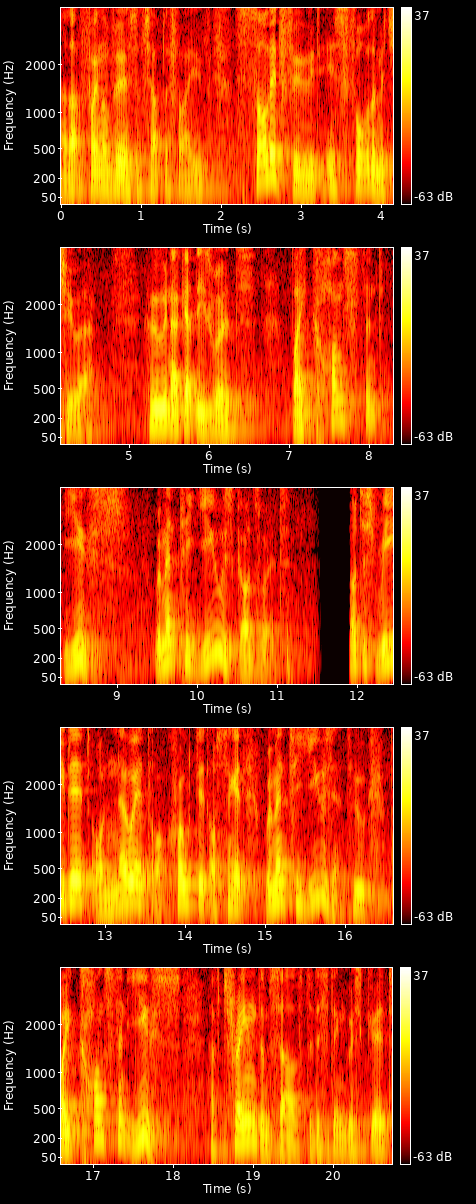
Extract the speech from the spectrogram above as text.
And that final verse of chapter 5 solid food is for the mature who, now get these words, by constant use. We're meant to use God's word, not just read it or know it or quote it or sing it. We're meant to use it, who, by constant use, have trained themselves to distinguish good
